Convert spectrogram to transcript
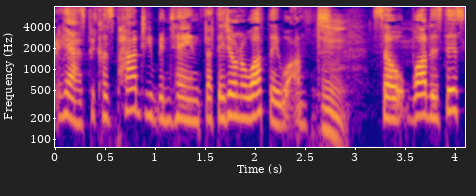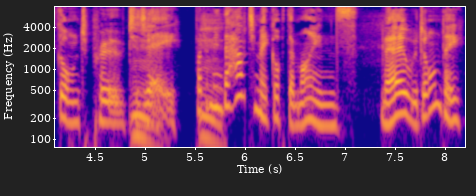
Yes, because Paddy maintains that they don't know what they want. Hmm. So what is this going to prove today? But I mean, they have to make up their minds now, don't they?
